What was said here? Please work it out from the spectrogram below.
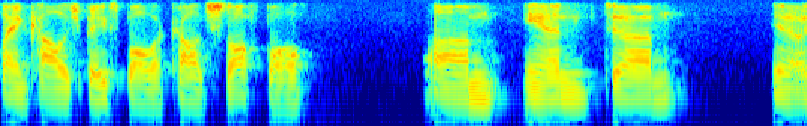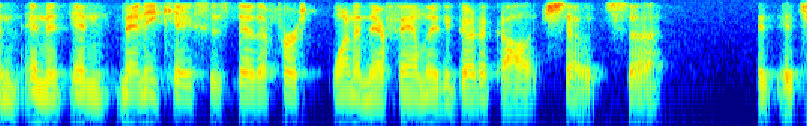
playing college baseball or college softball. Um, and, um, you know, in, in, in many cases, they're the first one in their family to go to college. So it's, uh, it, it's,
